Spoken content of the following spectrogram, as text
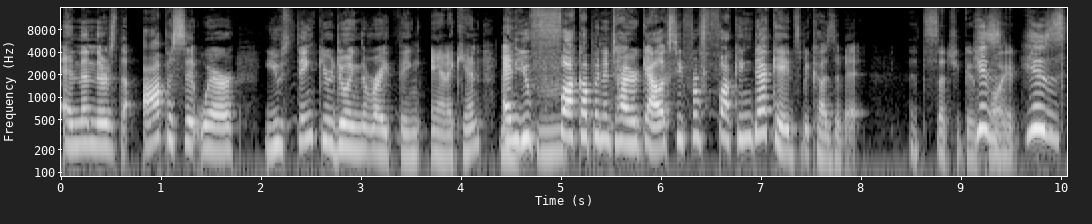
And then there's the opposite where you think you're doing the right thing, Anakin, and you fuck up an entire galaxy for fucking decades because of it. That's such a good His point. his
